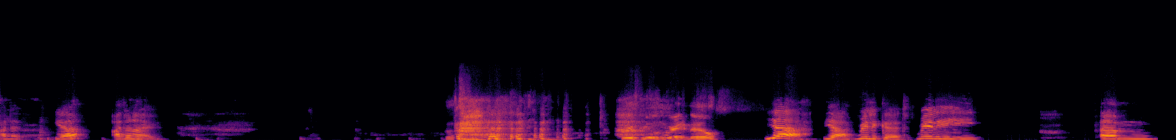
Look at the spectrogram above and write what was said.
I don't, yeah? I don't know. You're feeling great now? Yeah yeah really good. Really um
